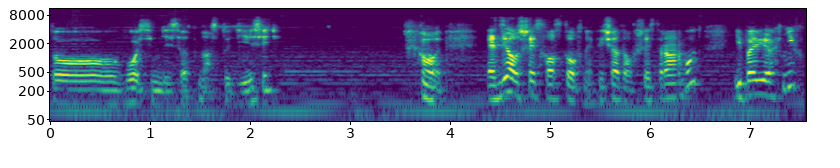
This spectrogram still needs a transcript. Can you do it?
180 на 110. Вот. Я сделал 6 холстов, напечатал 6 работ и поверх них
